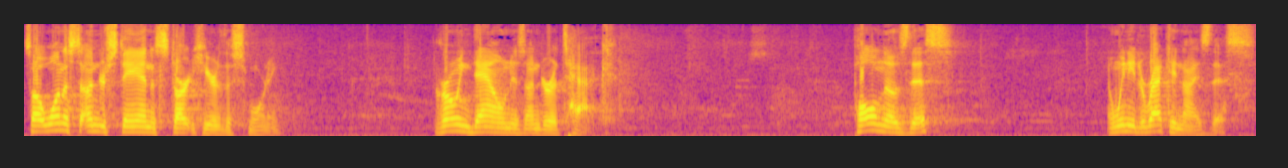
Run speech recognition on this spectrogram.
So I want us to understand and start here this morning. Growing down is under attack. Paul knows this, and we need to recognize this.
